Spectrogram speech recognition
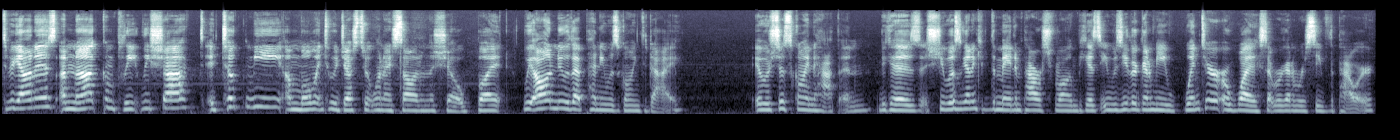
to be honest, I'm not completely shocked. It took me a moment to adjust to it when I saw it in the show, but we all knew that Penny was going to die. It was just going to happen because she wasn't going to keep the maiden powers for long because it was either going to be Winter or Weiss that were going to receive the power.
